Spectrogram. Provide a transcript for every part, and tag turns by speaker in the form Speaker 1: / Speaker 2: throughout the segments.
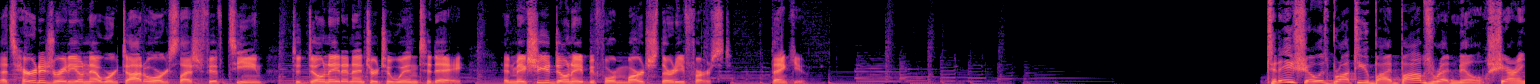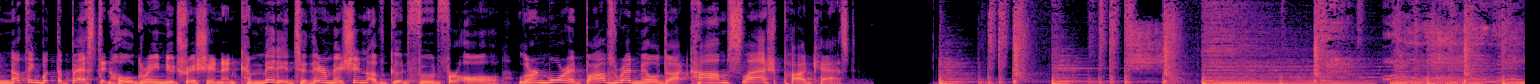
Speaker 1: That's heritageradionetwork.org slash 15 to donate and enter to win today. And make sure you donate before March 31st. Thank you.
Speaker 2: Today's show is brought to you by Bob's Red Mill, sharing nothing but the best in whole grain nutrition and committed to their mission of good food for all. Learn more at bobsredmill.com slash podcast.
